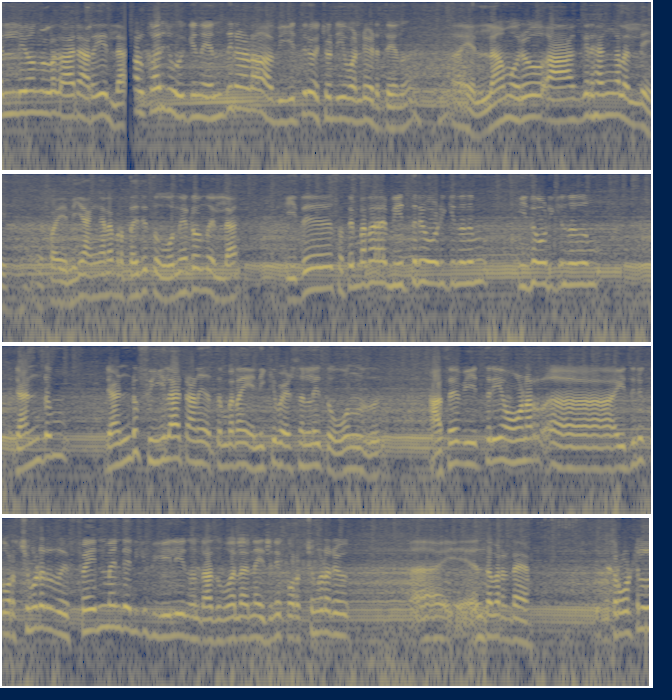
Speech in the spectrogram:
അല്ലയോ എന്നുള്ള കാര്യം അറിയില്ല. ആൾക്കാർ ചോദിക്കുന്നത് എന്തിനാണ് വീട്ടിൽ വെച്ചോണ്ട് ഈ വണ്ടി എടുത്തതെന്ന്? എല്ലാം ഒരു ആഗ്രഹങ്ങളല്ലേ. അപ്പോൾ എനിക്ക് അങ്ങനെ പ്രത്യേകിച്ച് തോന്നിയിട്ടൊന്നുമില്ല. ഇത് സത്യം പറഞ്ഞാൽ വീത്തിരി ഓടിക്കുന്നതും ഇത് ഓടിക്കുന്നതും രണ്ടും രണ്ട് ഫീലായിട്ടാണ് സത്യം പറഞ്ഞാൽ എനിക്ക് പേഴ്സണലി തോന്നുന്നത്. As a V three owner ഇതിന് കുറച്ചും കൂടെ ഒരു റിഫൈൻമെന്റ് എനിക്ക് ഫീൽ ചെയ്യുന്നുണ്ട്. അതുപോലെ തന്നെ ഇതിന് കുറച്ചും കൂടെ ഒരു എന്താ പറയണ്ടേ? ത്രോട്ടിൽ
